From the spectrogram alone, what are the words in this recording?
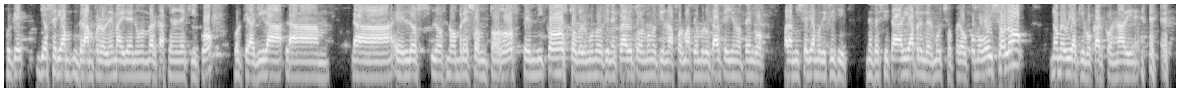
porque yo sería un gran problema ir en una embarcación en equipo, porque allí la, la eh, los, nombres son todos técnicos, todo el mundo tiene claro y todo el mundo tiene una formación brutal que yo no tengo. Para mí sería muy difícil. Necesitaría aprender mucho, pero como voy solo, no me voy a equivocar con nadie.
